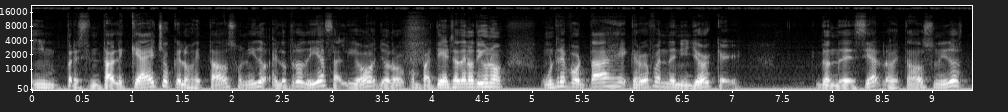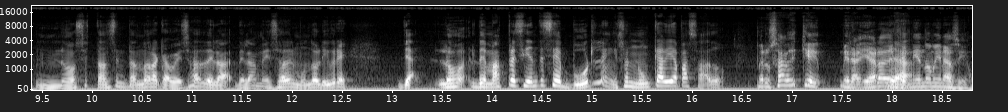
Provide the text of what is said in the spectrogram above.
impresentable, que ha hecho que los Estados Unidos, el otro día salió, yo lo compartí en el chat de Noti1, un reportaje, creo que fue en The New Yorker, donde decía, los Estados Unidos no se están sentando a la cabeza de la, de la mesa del mundo libre ya, los demás presidentes se burlan, eso nunca había pasado. Pero ¿sabes qué? Mira, y ahora defendiendo mi nación,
